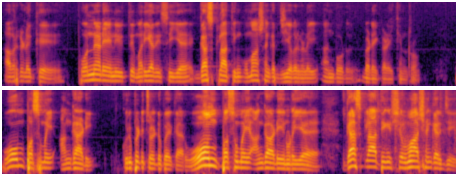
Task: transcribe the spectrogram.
அவர்களுக்கு பொன்னடை அணிவித்து மரியாதை செய்ய கஸ் கிளாத்திங் உமாசங்கர் ஜி அவர்களை அன்போடு மேடைக்கு அழைக்கின்றோம். ஓம் பசுமை அங்காடி குறிப்பிட்டு சொல்லிட்டு போயிருக்கார். ஓம் பசுமை அங்காடியினுடைய கஸ் கிளாத்திங் சிவமா சங்கர்ஜி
